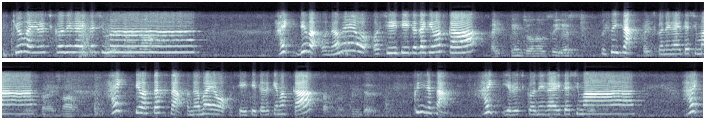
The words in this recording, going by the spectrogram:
今日はよろしくお願いいたします。お名前を教えていただけますか？はい、店長の臼井です。よ臼井さん、よろしくお願いいたしまろしくお願いします。す。はい、ではスタッフさん、お名前を教えていただけますか？スタッフの国田です。国田さん、はい、よろしくお願いいたします。はい、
